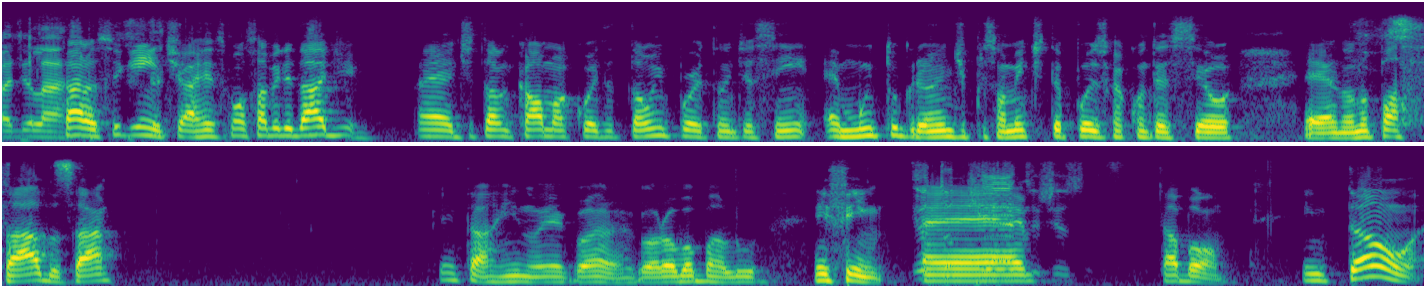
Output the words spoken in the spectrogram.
Pode ir lá. cara, é o seguinte, a responsabilidade é, de tancar uma coisa tão importante assim é muito grande, principalmente depois do que aconteceu é, no ano passado, tá? Quem tá rindo aí agora? Agora é o Babalu. Enfim, eu tô é, quieto, Jesus. Tá bom. Então,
